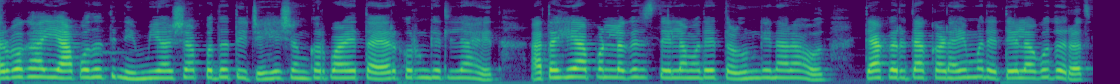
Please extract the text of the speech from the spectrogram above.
तर बघा या पद्धतीने मी अशा पद्धतीचे हे शंकरपाळे तयार करून घेतले आहेत. आता हे आपण लगेच तेलामध्ये तळून घेणार आहोत. त्याकरिता कढाईमध्ये तेल अगोदरच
